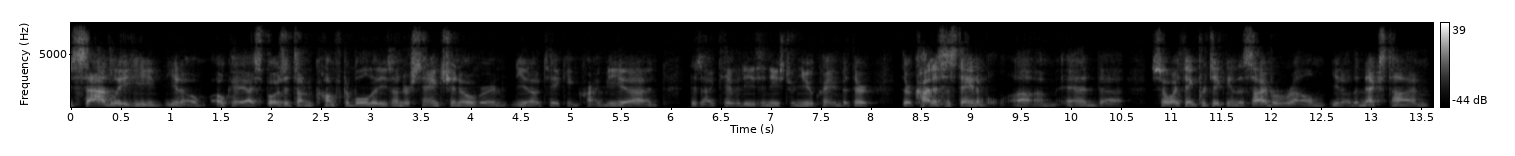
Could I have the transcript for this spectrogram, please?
sadly, he, you know, okay, I suppose it's uncomfortable that he's under sanction over, and you know, taking Crimea and his activities in eastern Ukraine, but they're they're kind of sustainable. Um, and uh, so, I think, particularly in the cyber realm, you know, the next time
